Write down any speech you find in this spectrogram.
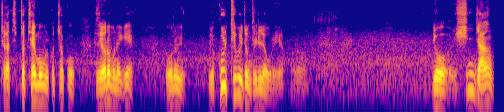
제가 직접 제 몸을 고쳤고 그래서 여러분에게 오늘 요 꿀팁을 좀 드리려고 그래요. 어, 요 신장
